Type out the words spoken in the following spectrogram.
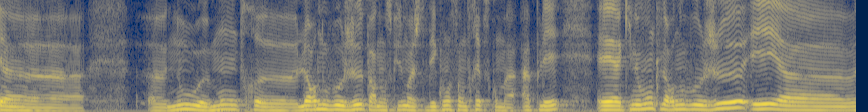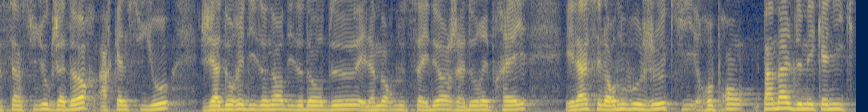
euh, nous euh, montrent euh, leur nouveau jeu, pardon, excuse-moi, j'étais déconcentré parce qu'on m'a appelé, et qui nous montrent leur nouveau jeu, et c'est un studio que j'adore, Arkane Studio, j'ai adoré Dishonored, Dishonored 2 et La Mort d'Outsider, j'ai adoré Prey, et là c'est leur nouveau jeu qui reprend pas mal de mécaniques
